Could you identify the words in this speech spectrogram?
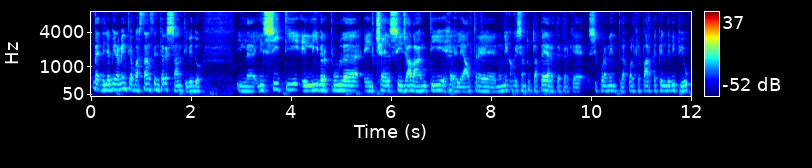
beh degli abbinamenti abbastanza interessanti, vedo il, il, City il Liverpool e il Chelsea già avanti, le altre non dico che siano tutte aperte perché sicuramente da qualche parte pende di più,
